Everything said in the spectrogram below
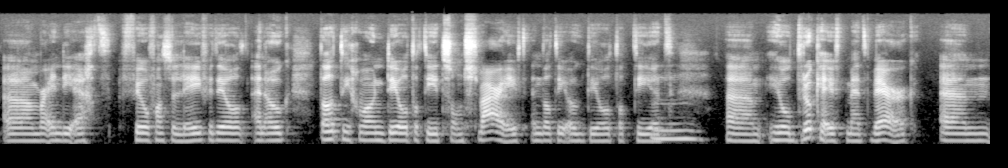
ehm, waarin hij echt veel van zijn leven deelt. En ook dat hij gewoon deelt dat hij het soms zwaar heeft. En dat hij ook deelt dat hij het ehm, heel druk heeft met werk. Ehm,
